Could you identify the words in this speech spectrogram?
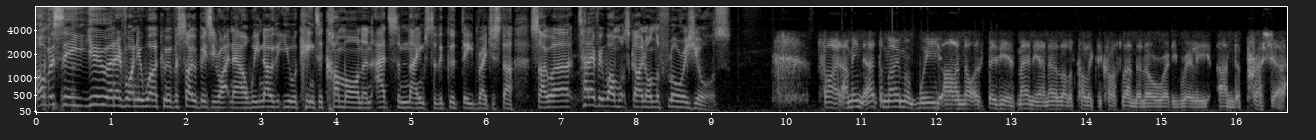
obviously, you and everyone you're working with are so busy right now. We know that you were keen to come on and add some names to the Good Deed Register. So uh, tell everyone what's going on. The floor is yours. Fine. I mean, at the moment, we are not as busy as many. I know a lot of colleagues across London are already really under pressure,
